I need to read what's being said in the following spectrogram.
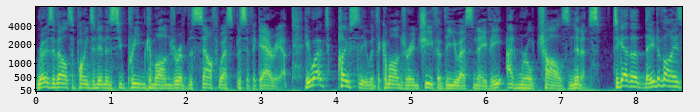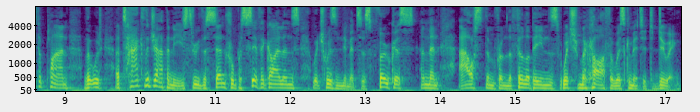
Roosevelt appointed him as Supreme Commander of the Southwest Pacific Area. He worked closely with the Commander in Chief of the U.S. Navy, Admiral Charles Nimitz. Together, they devised a plan that would attack the Japanese through the Central Pacific Islands, which was Nimitz's focus, and then oust them from the Philippines, which MacArthur was committed to doing.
